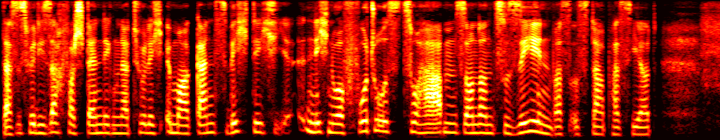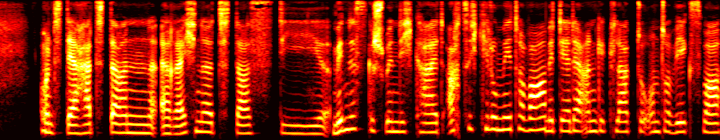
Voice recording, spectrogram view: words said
Das ist für die Sachverständigen natürlich immer ganz wichtig, nicht nur Fotos zu haben, sondern zu sehen, was ist da passiert. Und der hat dann errechnet, dass die Mindestgeschwindigkeit 80 Kilometer war, mit der der Angeklagte unterwegs war,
